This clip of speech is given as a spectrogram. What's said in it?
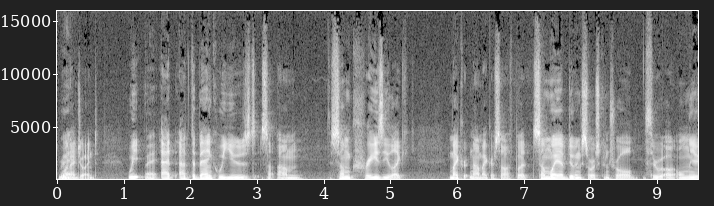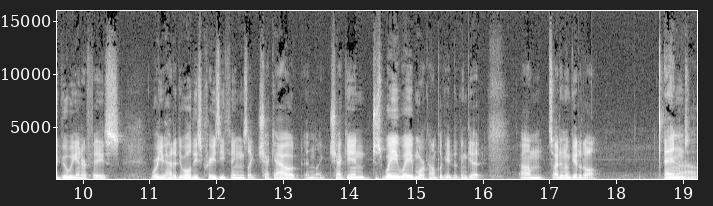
when I joined. We Right. at at the bank we used um, some crazy like micro not Microsoft but some way of doing source control through a, only a GUI interface where you had to do all these crazy things like check out and like check in just way way more complicated than Git. Um, so I didn't know Git at all. And wow.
